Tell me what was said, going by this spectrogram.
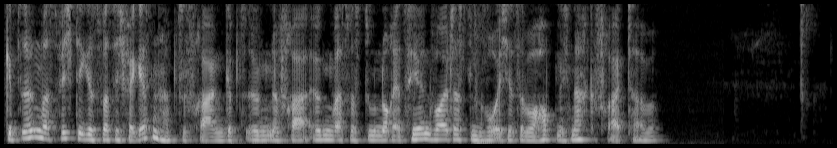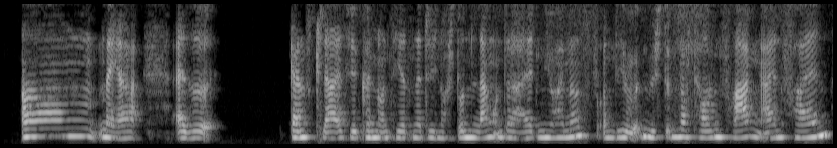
Gibt es irgendwas Wichtiges, was ich vergessen habe zu fragen? Gibt es irgendwas, was du noch erzählen wolltest und wo ich jetzt überhaupt nicht nachgefragt habe? Ähm, naja, also ganz klar ist, wir können uns jetzt natürlich noch stundenlang unterhalten, Johannes, und dir würden bestimmt noch tausend Fragen einfallen.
